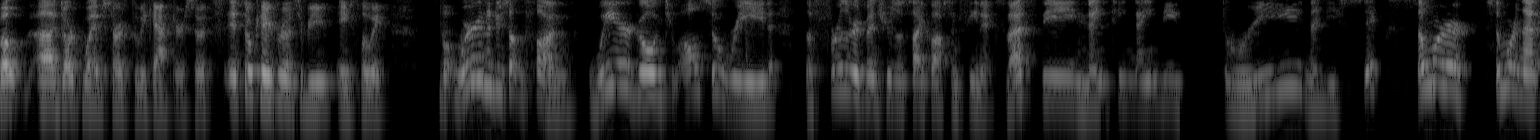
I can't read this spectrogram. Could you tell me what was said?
But uh, Dark Web starts the week after, so it's it's okay for it to be a slow week. But we're going to do something fun. We are going to also read the Further Adventures of Cyclops and Phoenix. So that's the 1993, 96, somewhere somewhere in that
